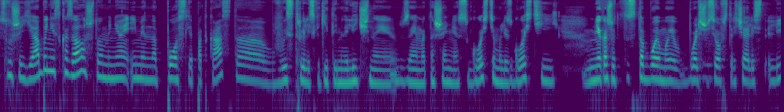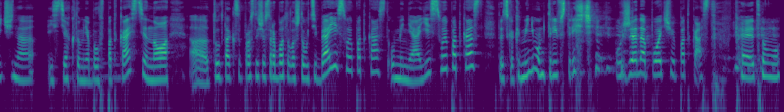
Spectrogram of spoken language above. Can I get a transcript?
Слушай, я бы не сказала, что у меня именно после подкаста выстроились какие-то именно личные взаимоотношения с гостем или с гостьей. Мне кажется, с тобой мы больше всего встречались лично, из тех, кто у меня был в подкасте, но а, тут так просто еще сработало, что у тебя есть свой подкаст, у меня есть свой подкаст, то есть как минимум три встречи уже на почве подкаста, поэтому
